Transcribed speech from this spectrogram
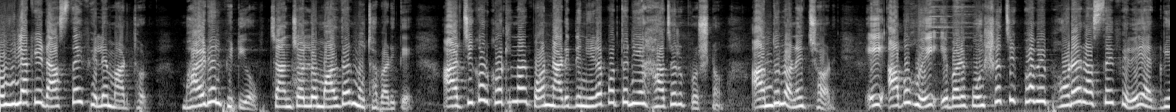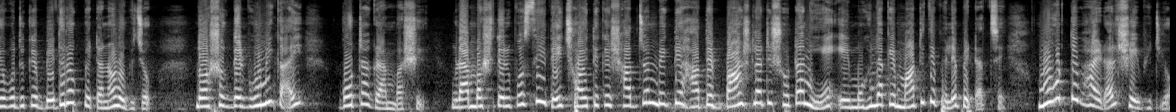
মহিলাকে রাস্তায় ফেলে মারধর। ভাইরাল ভিডিও, চাঞ্চল্য মালদার মোথাবাড়িতে। আর্জিকর ঘটনার পর নারীদের নিরাপত্তা নিয়ে হাজারো প্রশ্ন, আন্দোলনের ঝড়। এই আবহে এবারে পৈশাচিকভাবে ভরা রাস্তায় ফেলে এক গৃহবধূকে বেধরক পেটানোর অভিযোগ। দর্শকদের ভূমিকায় গোটা গ্রামবাসী। গ্রামবাসীদের উপস্থিতিতে ছয় থেকে সাতজন ব্যক্তি হাতে বাঁশ, লাঠি, সোটা নিয়ে এই মহিলাকে মাটিতে ফেলে পেটাচ্ছে। মুহূর্তে ভাইরাল সেই ভিডিও।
